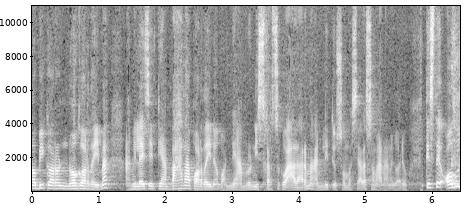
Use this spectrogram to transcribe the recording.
नवीकरण नगर्दैमा हामीलाई चाहिँ त्यहाँ बाधा पर्दैन भन्ने हाम्रो निष्कर्षको आधारमा हामीले त्यो समस्यालाई समाधान गऱ्यौँ। त्यस्तै अरू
